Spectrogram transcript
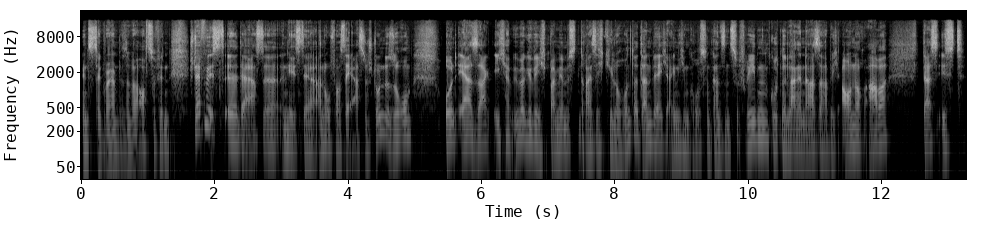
Instagram, da sind wir auch zu finden. Steffen ist äh, der erste, nee, ist der Anrufer aus der ersten Stunde, so rum. Und er sagt, ich habe Übergewicht. Bei mir müssten 30 Kilo runter. Dann wäre ich eigentlich im Großen und Ganzen zufrieden. Gut, eine lange Nase habe ich auch noch, aber das ist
